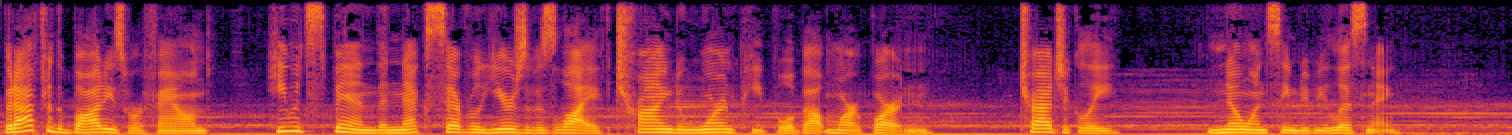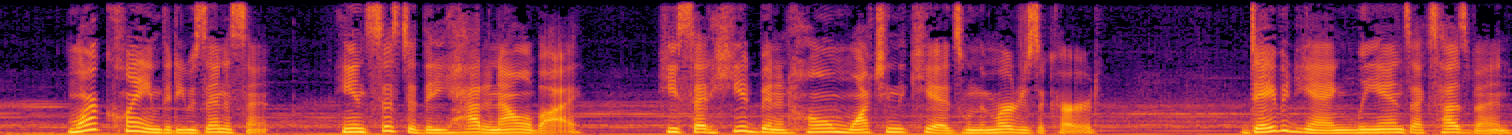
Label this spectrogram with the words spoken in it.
But after the bodies were found, he would spend the next several years of his life trying to warn people about Mark Barton. Tragically, no one seemed to be listening. Mark claimed that he was innocent. He insisted that he had an alibi. He said he had been at home watching the kids when the murders occurred. David Yang, Leanne's ex husband,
